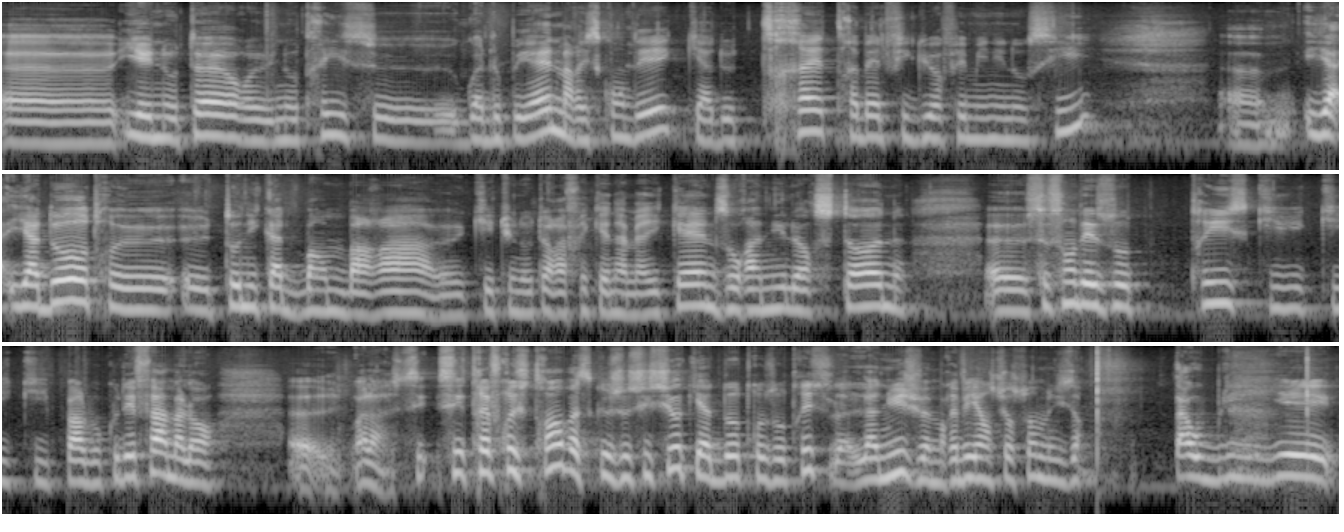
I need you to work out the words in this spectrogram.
Euh, il y a une auteure, une autrice euh, guadeloupéenne, Marie Scondé, qui a de très très belles figures féminines aussi. il y a, d'autres, Tony Bambara, qui est une auteure africaine-américaine, Zora Neale Hurston. ce sont des auteurs qui, qui, qui parle beaucoup des femmes. Alors, euh, voilà, c'est très frustrant parce que je suis sûre qu'il y a d'autres autrices. La, nuit, je vais me réveiller en sursaut en me disant T'as oublié.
